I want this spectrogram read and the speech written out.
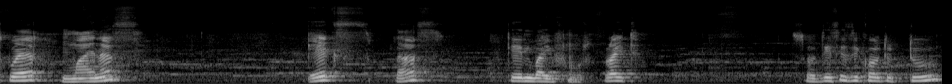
square minus x plus 10 by 4 right? So this is equal to 2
